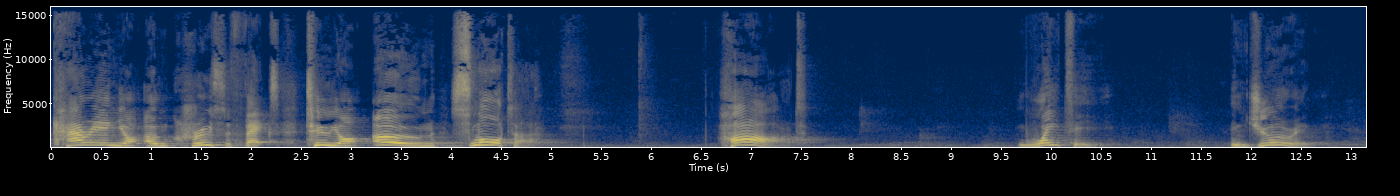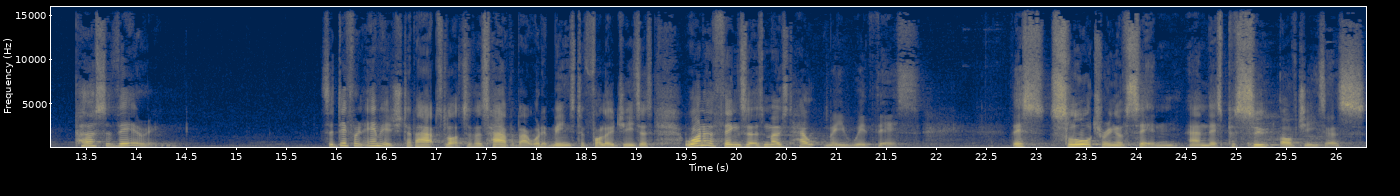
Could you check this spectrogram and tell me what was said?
carrying your own crucifix to your own slaughter. Hard weighty, enduring, persevering. It's a different image to perhaps lots of us have about what it means to follow Jesus. One of the things that has most helped me with this, this slaughtering of sin and this pursuit of Jesus,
